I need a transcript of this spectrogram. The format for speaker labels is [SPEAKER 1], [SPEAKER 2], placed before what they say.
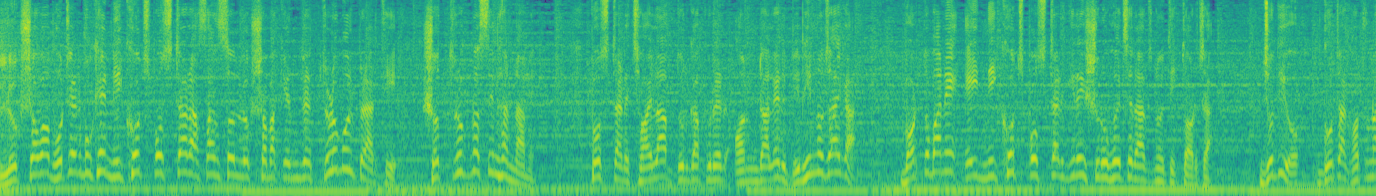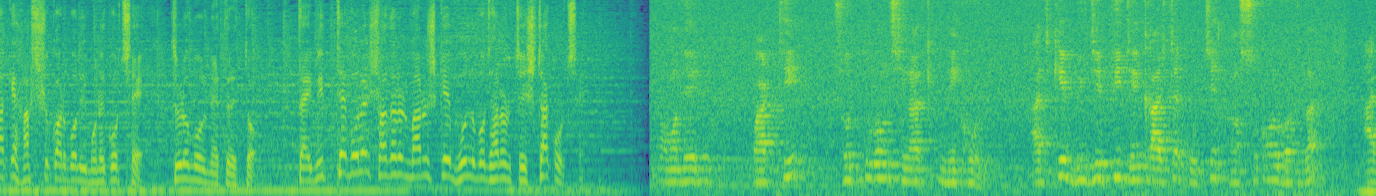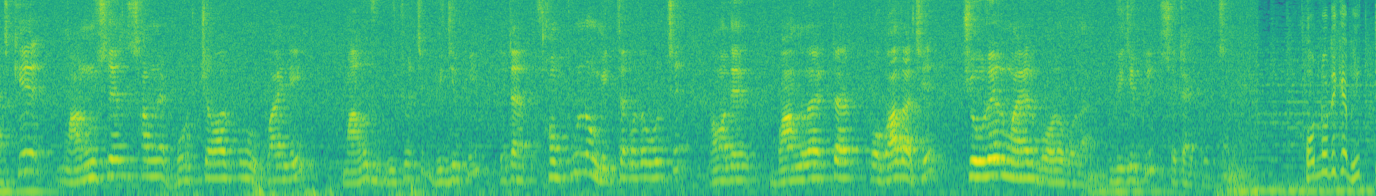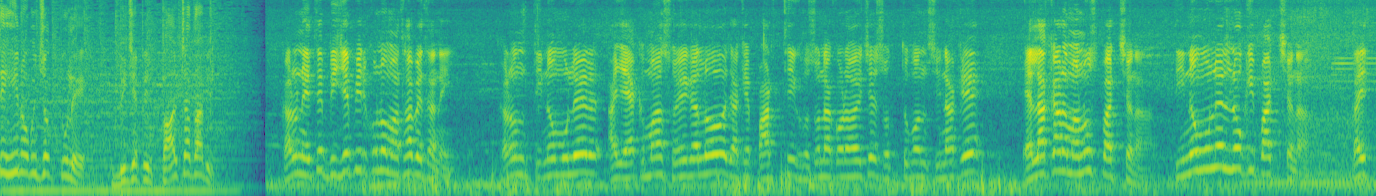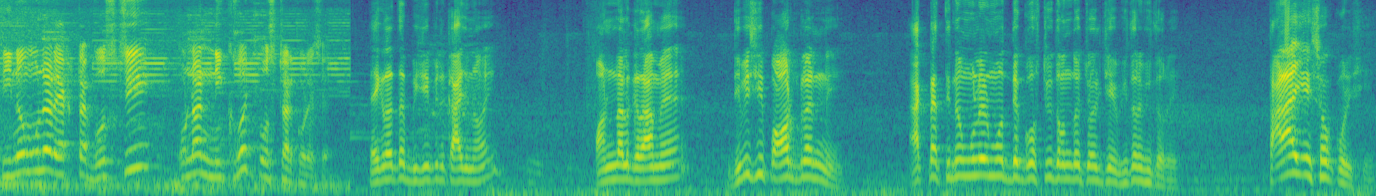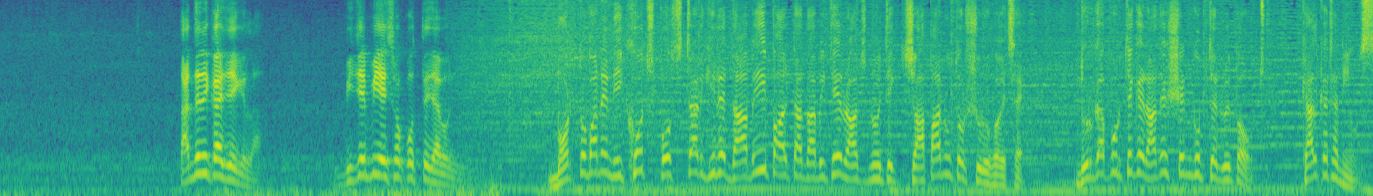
[SPEAKER 1] লোকসভা ভোটের মুখে নিখোঁজ পোস্টার আসানসোল লোকসভা কেন্দ্রের তৃণমূল প্রার্থী শত্রুঘ্ন সিনহার নামে। পোস্টারে ছয় লাভ দুর্গাপুরের অন্ডালের বিভিন্ন জায়গা। বর্তমানে এই নিখোঁজ পোস্টার ঘিরেই শুরু হয়েছে রাজনৈতিক তরজা। যদিও গোটা ঘটনাকে হাস্যকর বলেই মনে করছে তৃণমূল নেতৃত্ব। তাই মিথ্যে বলে সাধারণ মানুষকে ভুল বোঝানোর চেষ্টা করছে।
[SPEAKER 2] আমাদের প্রার্থী শত্রুঘ্ন সিনহা নিখোঁজ। আজকে বিজেপি যে কাজটা করছে হাস্যকর ঘটনা আজকে মানুষের সামনে ভোট চাওয়ার কোনো উপায় নেই। মানুষ বুঝতে পারছে বিজেপি এটা সম্পূর্ণ মিথ্যা কথা বলছে। আমাদের বাংলা একটা প্রবাদ আছে চোরের মায়ের বড় গলা। বিজেপি সেটাই করছে।
[SPEAKER 1] অন্যদিকে ভিত্তিহীন অভিযোগ তুলে বিজেপির পাল্টা দাবি।
[SPEAKER 3] কারণ এতে বিজেপির কোনো মাথা ব্যথা নেই। কারণ তৃণমূলের আজ এক মাস হয়ে গেল যাকে প্রার্থী ঘোষণা করা হয়েছে সত্যবন সিনহাকে এলাকার মানুষ পাচ্ছে না। তৃণমূলের লোকই পাচ্ছে না। তাই তৃণমূলের একটা গোষ্ঠী ওনার নিখোঁজ পোস্টার করেছে।
[SPEAKER 4] এগুলো তো বিজেপির কাজ নয়। অন্ডাল গ্রামে ডিবিসি পাওয়ার প্ল্যান্ট নেই। একটা তৃণমূলের মধ্যে গোষ্ঠীদ্বন্দ্ব চলছে ভিতরে ভিতরে। তারাই এসব করেছে। তাদেরই কাজ এগুলা। বিজেপি এসব করতে যাবে না।
[SPEAKER 1] বর্তমানে নিখোঁজ পোস্টার ঘিরে দাবি পাল্টা দাবিতে রাজনৈতিক চাপানুতর শুরু হয়েছে। দুর্গাপুর থেকে রাজেশ সেনগুপ্তের রিপোর্ট ক্যালকাটা নিউজ।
